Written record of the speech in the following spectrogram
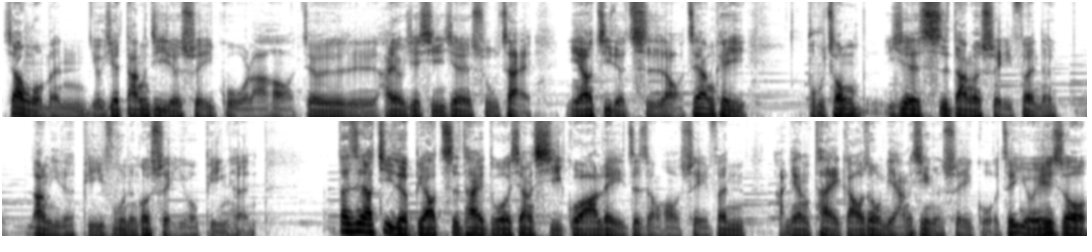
像我们有些当季的水果啦，哈，就是还有一些新鲜的蔬菜，你要记得吃哦，这样可以补充一些适当的水分呢，让你的皮肤能够水油平衡。但是要记得不要吃太多像西瓜类这种哦，水分含量太高这种凉性的水果，这有些时候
